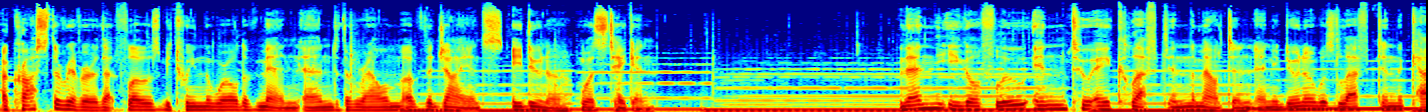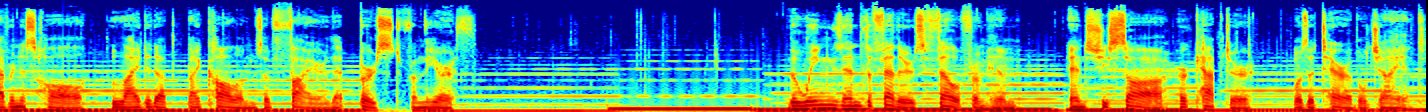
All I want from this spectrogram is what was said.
across the river that flows between the world of men and the realm of the giants, Iduna was taken. Then the eagle flew into a cleft in the mountain, and Iduna was left in the cavernous hall, lighted up by columns of fire that burst from the earth. The wings and the feathers fell from him, and she saw her captor was a terrible giant.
